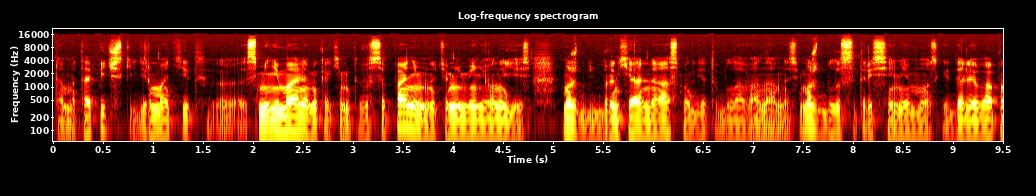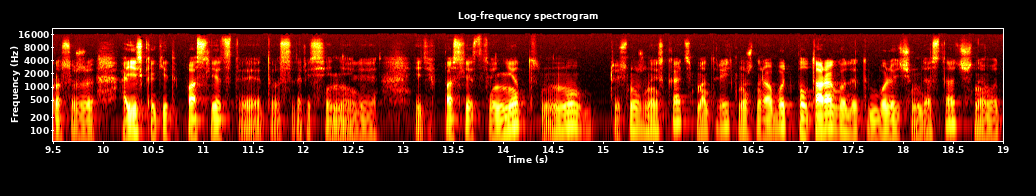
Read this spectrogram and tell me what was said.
там атопический дерматит э, с минимальными какими-то высыпаниями, но тем не менее он и есть. Может быть бронхиальная астма где-то была в анамнезе, может было сотрясение мозга. И далее вопрос уже, а есть какие-то последствия этого сотрясения или этих последствий нет? Ну, то есть нужно искать, смотреть, нужно работать. Полтора года это более чем достаточно, вот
